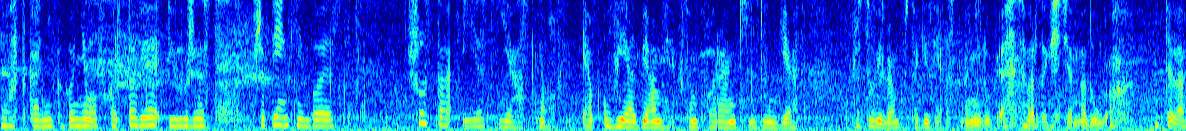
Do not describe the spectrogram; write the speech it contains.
pustka, nikogo nie ma w Kortowie i już jest przepięknie, bo jest szósta i jest jasno. Ja uwielbiam, jak są poranki długie. Po prostu uwielbiam, po prostu jest jasno. Nie lubię za bardzo, jak jest ciemno długo. I tyle.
